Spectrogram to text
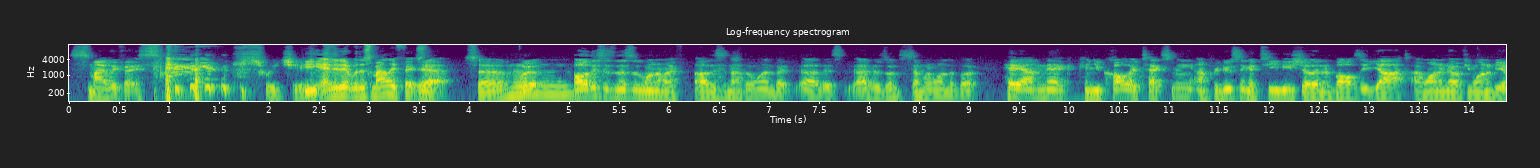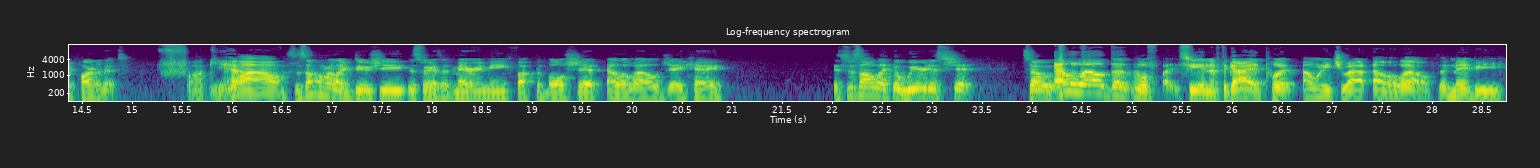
smiley face. sweet cheese. He ended it with a smiley face. yeah. though. So What- Oh, this is this is one of my. Oh, this is not the one, but uh, this uh, there's one similar one in the book. Hey, I'm Nick. Can you call or text me? I'm producing a TV show that involves a yacht. I want to know if you want to be a part of it. Fuck yeah. wow. So some of them were like douchey. This way I said, marry me, fuck the bullshit, lol, jk. It's just all like the weirdest shit. So LOL does well. See, and if the guy had put "I want to eat you out," LOL, then maybe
